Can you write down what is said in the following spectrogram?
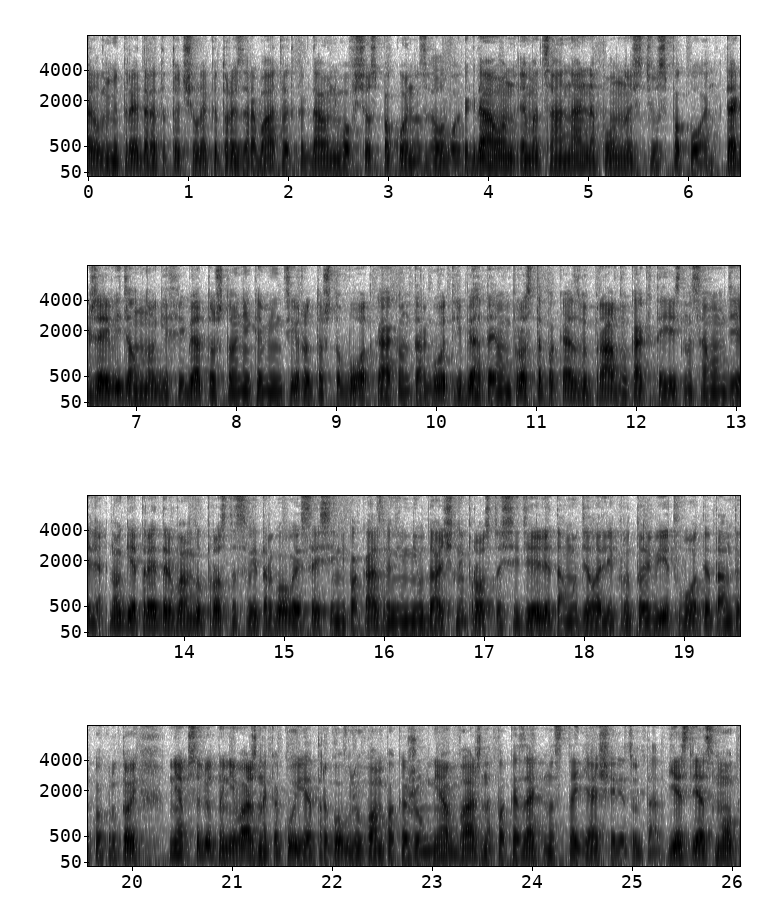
правилами. Трейдер это тот человек, который зарабатывает, когда у него все спокойно с головой, когда он эмоционально полностью спокоен. Также я видел многих ребят, то, что они комментируют, то, что вот как он торгует. Ребята, я вам просто показываю правду, как это есть на самом деле. Многие трейдеры вам бы просто свои торговые сессии не показывали, неудачные, просто сидели там, уделали крутой вид, вот я там такой крутой. Мне абсолютно не важно, какую я торговлю вам покажу. Мне важно показать настоящий результат. Если я смог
